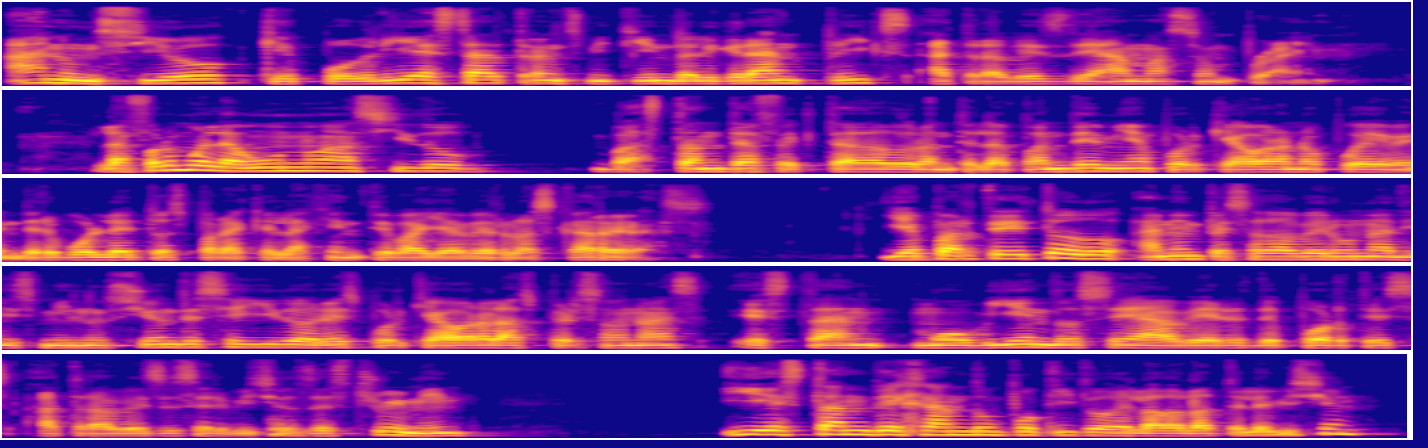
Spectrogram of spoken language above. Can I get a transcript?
anunció que podría estar transmitiendo el Grand Prix a través de Amazon Prime. La Fórmula 1 ha sido bastante afectada durante la pandemia porque ahora no puede vender boletos para que la gente vaya a ver las carreras. Y aparte de todo, han empezado a ver una disminución de seguidores porque ahora las personas están moviéndose a ver deportes a través de servicios de streaming y están dejando un poquito de lado la televisión.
